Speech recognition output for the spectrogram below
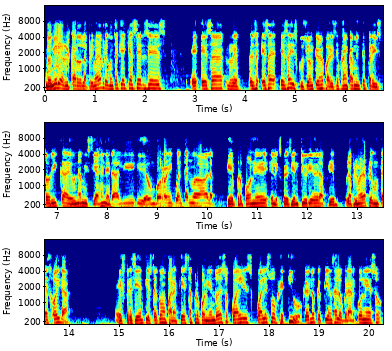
Pues mire, Ricardo, la primera pregunta que hay que hacerse es eh, esa, esa, esa discusión que me parece francamente prehistórica de una amnistía general y, de un borrón y cuenta nueva que propone el expresidente Uribe. La, la primera pregunta es, oiga, expresidente, ¿y usted como para qué está proponiendo eso? ¿Cuál es, ¿Cuál es su objetivo? ¿Qué es lo que piensa lograr con eso?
